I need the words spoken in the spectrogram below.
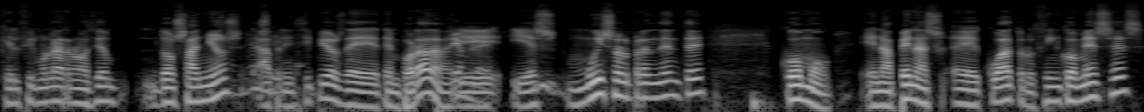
que él firmó la renovación dos años a principios de temporada y es muy sorprendente cómo en apenas eh, cuatro o cinco meses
